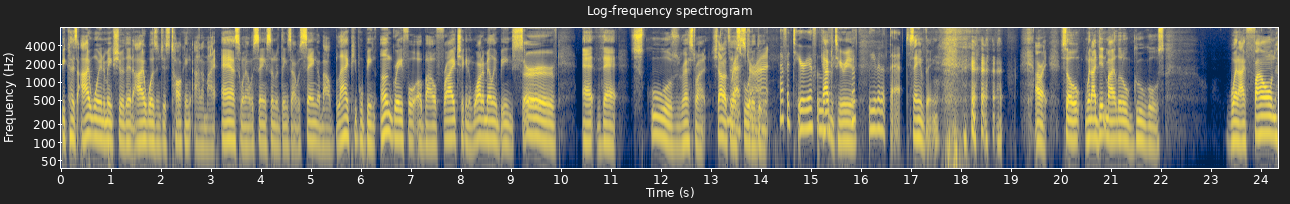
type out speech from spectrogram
because I wanted to make sure that I wasn't just talking out of my ass when I was saying some of the things I was saying about black people being ungrateful about fried chicken and watermelon being served at that school's restaurant. Shout out to that school that did it. Restaurant, cafeteria food. Cafeteria. Let's leave it at that. Same thing. All right. So when I did my little Googles, what I found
